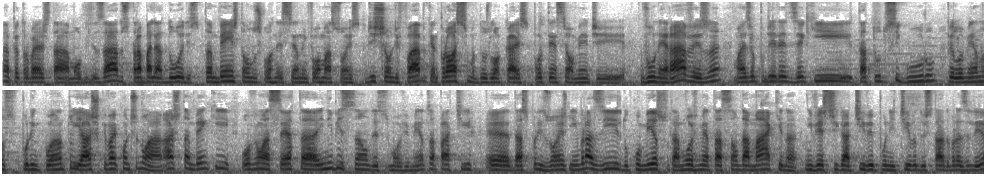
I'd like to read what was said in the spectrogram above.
A Petrobras está mobilizada, os trabalhadores também estão nos fornecendo informações de chão de fábrica, próximo dos locais potencialmente vulneráveis, né? mas eu poderia dizer que está tudo seguro, pelo menos por enquanto, e acho que vai continuar. Acho também que houve uma certa inibição desses movimentos a partir é, das prisões em Brasília, do começo da movimentação da máquina investigativa e punitiva do Estado brasileiro.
